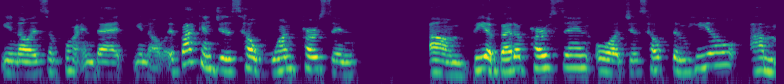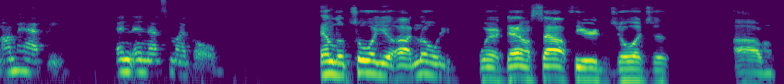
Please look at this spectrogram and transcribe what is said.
You know, it's important that, you know, if I can just help one person um, be a better person or just help them heal, I'm I'm happy. and and that's my goal. And Latoya, I know we're down south here in Georgia. Um,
